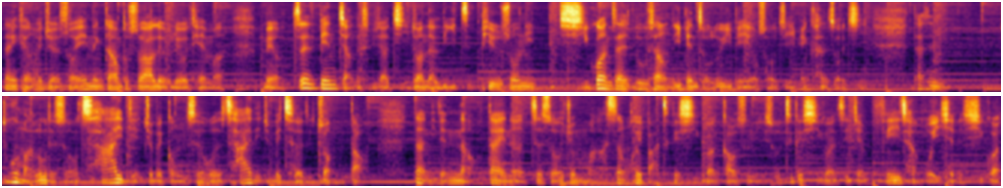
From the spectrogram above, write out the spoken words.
那你可能会觉得说，诶，那刚刚不是说要六六天吗？没有，这边讲的是比较极端的例子。譬如说，你习惯在路上一边走路一边用手机，一边看手机，但是你过马路的时候差一点就被公车或者差一点就被车子撞到，那你的脑袋呢，这时候就马上会把这个习惯告诉你说，这个习惯是一件非常危险的习惯，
